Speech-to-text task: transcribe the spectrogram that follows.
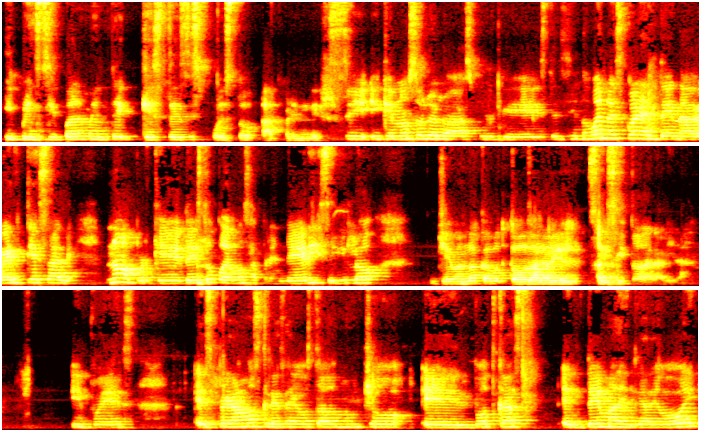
y principalmente que estés dispuesto a aprender. Sí, y que no solo lo hagas porque estés diciendo, bueno, es cuarentena, a ver qué sale. No, porque de esto podemos aprender y seguirlo llevando a cabo toda, la vida. sí, toda la vida. Y pues esperamos que les haya gustado mucho el podcast, el tema del día de hoy.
